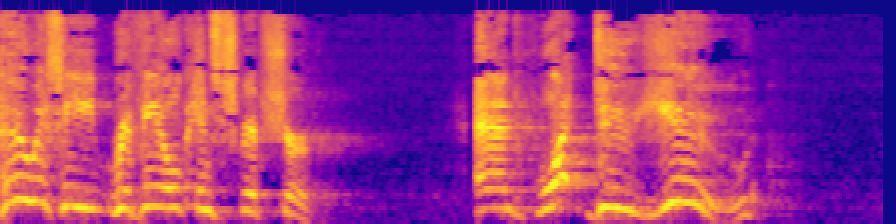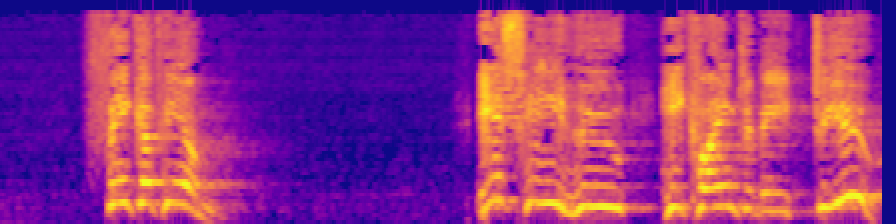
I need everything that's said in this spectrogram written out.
Who is he revealed in Scripture? And what do you think of him? Is he who he claimed to be to you?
